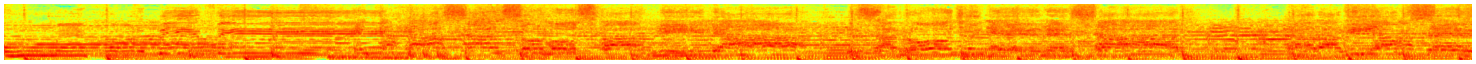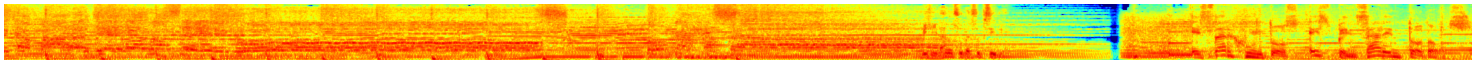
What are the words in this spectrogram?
un mejor Vigilado su subsidio. Estar juntos es pensar en todos.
